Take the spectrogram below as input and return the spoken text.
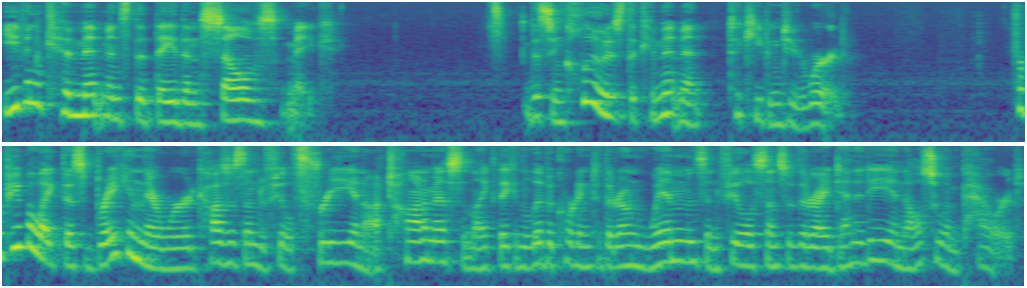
even commitments that they themselves make. This includes the commitment to keeping to your word. For people like this, breaking their word causes them to feel free and autonomous and like they can live according to their own whims and feel a sense of their identity and also empowered.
